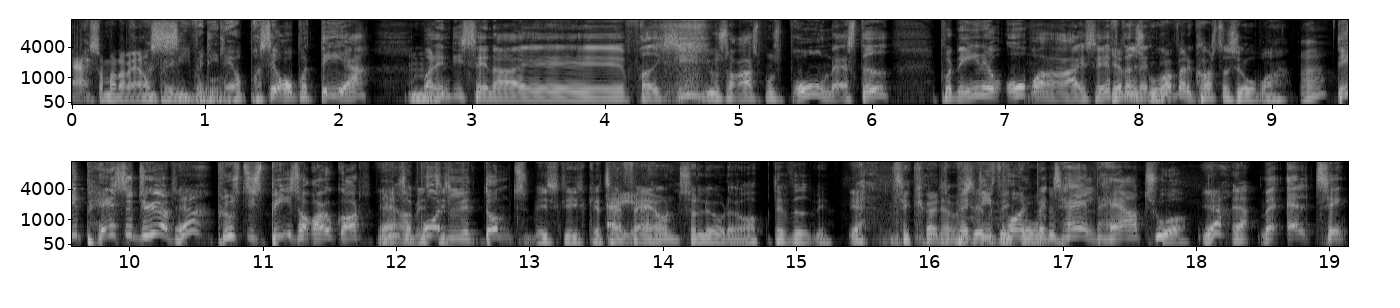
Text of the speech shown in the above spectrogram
Ja, så må der være nogle Se, penge hvad på. de laver. Prøv at se over på DR, mm. hvordan de sender øh, Frederik Silius og Rasmus Broen afsted på den ene operarejse efter Jeg ved sgu godt, hvad det koster at se opera. Det er pisse dyrt. Ja. Plus de spiser røv godt. Ja, Ja, så bor de- de lidt dumt. Hvis de skal tage Ja, ja. færgen, så løber det op. Det ved vi. Ja, det gør det. Men de er på en betalt herretur. Ja. Ja. Med alting.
